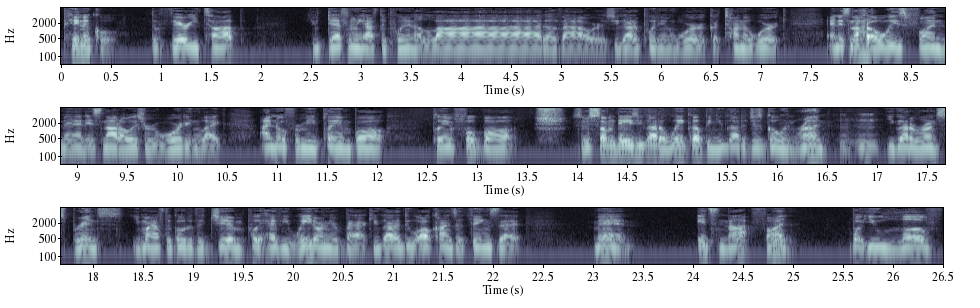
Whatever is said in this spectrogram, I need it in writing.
pinnacle the very top you definitely have to put in a lot of hours. You got to put in work, a ton of work. And it's not always fun, man. It's not always rewarding. Like, I know for me, playing ball, playing football, shh, so some days you got to wake up and you got to just go and run. Mm-hmm. You got to run sprints. You might have to go to the gym, put heavy weight on your back. You got to do all kinds of things that, man, it's not fun. But you love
